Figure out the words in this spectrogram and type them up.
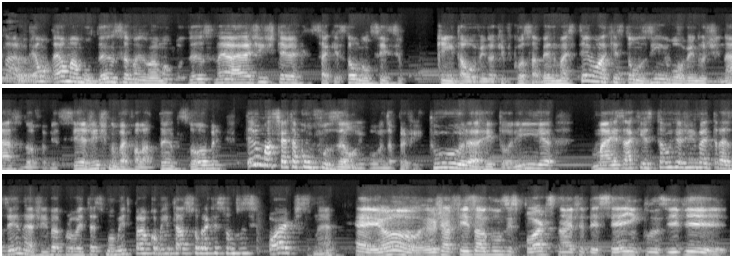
Claro, é, é uma mudança, mas não é uma mudança, né? A gente teve essa questão, não sei se quem está ouvindo aqui ficou sabendo, mas teve uma questãozinha envolvendo o ginásio da UFABC, a gente não vai falar tanto sobre. Teve uma certa confusão envolvendo a prefeitura, a reitoria, mas a questão que a gente vai trazer, né? A gente vai aproveitar esse momento para comentar sobre a questão dos esportes, né? É, eu, eu já fiz alguns esportes na FBC, inclusive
